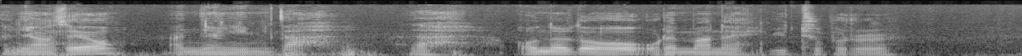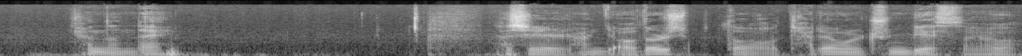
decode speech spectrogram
안녕하세요. 안녕입니다. 자, 오늘도 오랜만에 유튜브를 켰는데, 사실 한 8시부터 촬영을 준비했어요.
